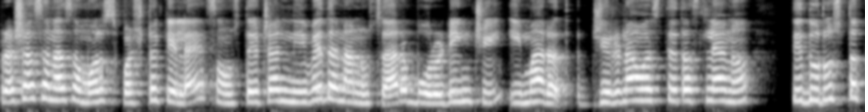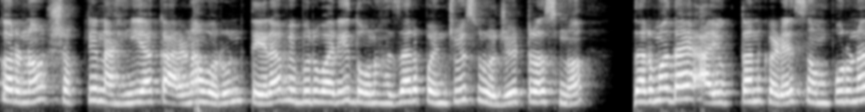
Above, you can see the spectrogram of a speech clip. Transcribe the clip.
प्रशासनासमोर स्पष्ट केलाय. संस्थेच्या निवेदनानुसार बोर्डिंगची इमारत जीर्णावस्थेत असल्यानं ती दुरुस्त करणं शक्य नाही. या कारणावरून तेरा फेब्रुवारी दोन हजार पंचवीस रोजी ट्रस्टनं धर्मदाय आयुक्तांकडे संपूर्ण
